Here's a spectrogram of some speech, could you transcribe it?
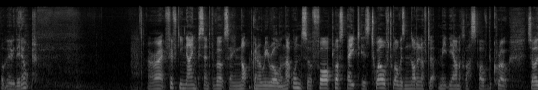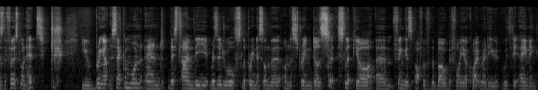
But maybe they don't. Alright, 59% of the vote saying not going to re-roll on that one. So 4 plus 8 is 12. 12 is not enough to meet the armor class of the crow. So as the first one hits, you bring out the second one, and this time the residual slipperiness on the on the string does slip your um, fingers off of the bow before you're quite ready with the aiming,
